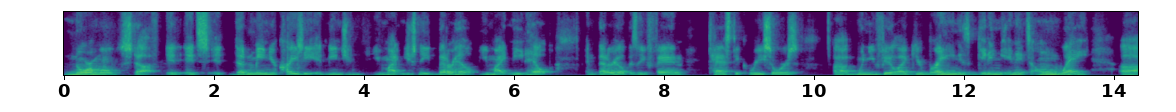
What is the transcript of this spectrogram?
normal stuff. It, it's it doesn't mean you're crazy. It means you you might just need better help. You might need help, and BetterHelp is a fantastic resource uh, when you feel like your brain is getting in its own way. Uh,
